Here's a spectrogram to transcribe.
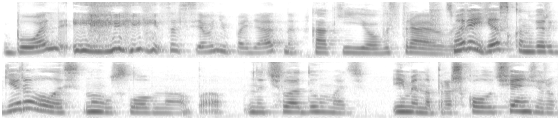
боль, и совсем непонятно, как ее выстраивать. Смотри, я сконвергировалась, ну, условно, начала думать, именно про школу ченджеров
